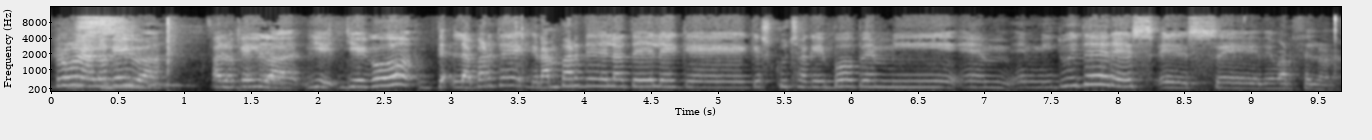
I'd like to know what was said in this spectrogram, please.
Pero bueno, a lo que iba, a lo que iba. Lle- Llegó la parte, gran parte de la tele que, que escucha K-pop en mi, en, en mi Twitter es, es eh, de Barcelona.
